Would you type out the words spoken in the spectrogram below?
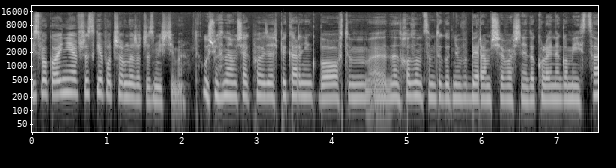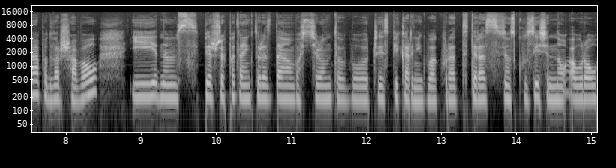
i spokojnie wszystkie potrzebne rzeczy zmieścimy. Uśmiechnęłam się, jak powiedziałaś piekarnik, bo w tym e, nadchodzącym tygodniu wybieram się właśnie do kolejnego miejsca pod Warszawą i jednym z pierwszych pytań, które zadałam właścicielom to było, czy jest piekarnik, bo akurat teraz w związku z jesienną aurą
